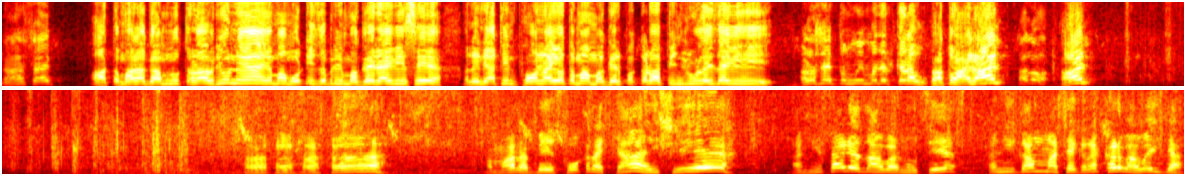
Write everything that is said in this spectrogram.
ના સાહેબ. આ તમારા ગામનું તળાવ રહ્યું ને એમાં મોટી જબરી મગર આવી છે. અને ત્યાંથી ફોન આવ્યો તમારા મગર પકડવા પિંજરું લઈ જાવી હાલો સાહેબ તો હું મદદ કરાવું. હા તો હાલ હાલ. હાલો. હાલ. હા હા હા હા. અમારા બે છોકરા ક્યાં હશે? આ નિશાળે જ આવવાનું છે. અને ગામમાં છે કે રખડવા વહી જા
